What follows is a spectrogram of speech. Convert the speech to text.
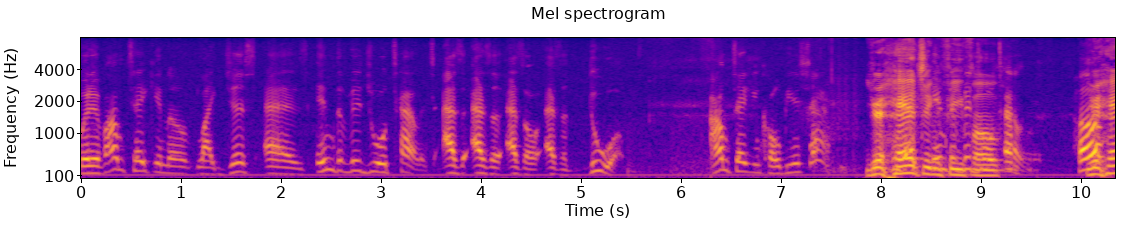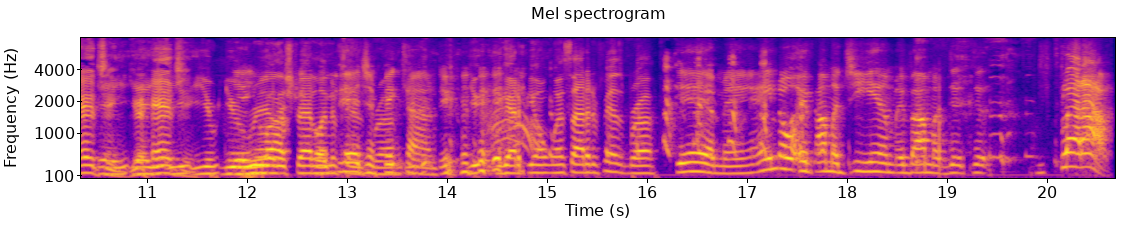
But if I'm taking them like just as individual talents, as as a as a as a duo, I'm taking Kobe and Shaq. You're hedging, individual FIFO. Talent. You're Huh? hedging. Yeah, You're yeah, hedging. You, you, you're Yeah, you really are straddling the fence, bro. big time, dude. You, you, got to be on one side of the fence, bro. Yeah, man. Ain't no if I'm a GM, if I'm a d- d- flat out.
